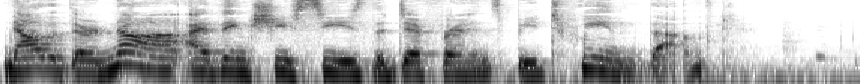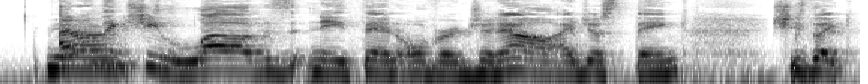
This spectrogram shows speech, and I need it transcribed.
Now that they're not, I think she sees the difference between them. I don't think she loves Nathan over Jenelle. I just think she's like,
